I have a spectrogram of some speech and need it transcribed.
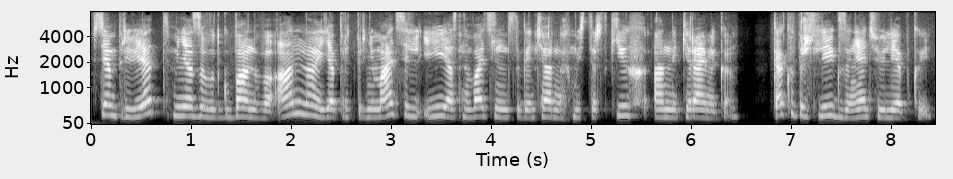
Всем привет! Меня зовут Губанова Анна, я предприниматель и основательница гончарных мастерских Анна Керамика. Как вы пришли к занятию лепкой?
